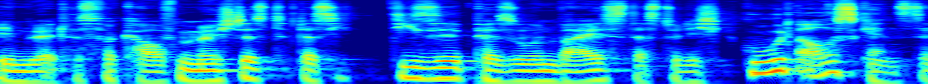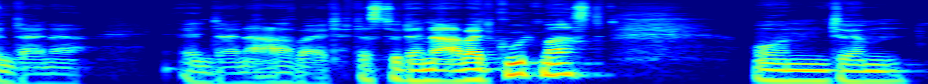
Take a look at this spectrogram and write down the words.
dem du etwas verkaufen möchtest, dass diese Person weiß, dass du dich gut auskennst in deiner, in deiner Arbeit, dass du deine Arbeit gut machst. Und ähm,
